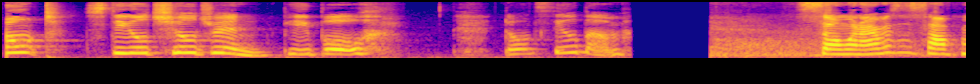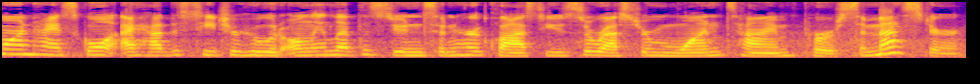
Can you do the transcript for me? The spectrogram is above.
Don't steal children, people. don't steal them. So, when I was a sophomore in high school, I had this teacher who would only let the students in her class use the restroom one time per semester.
